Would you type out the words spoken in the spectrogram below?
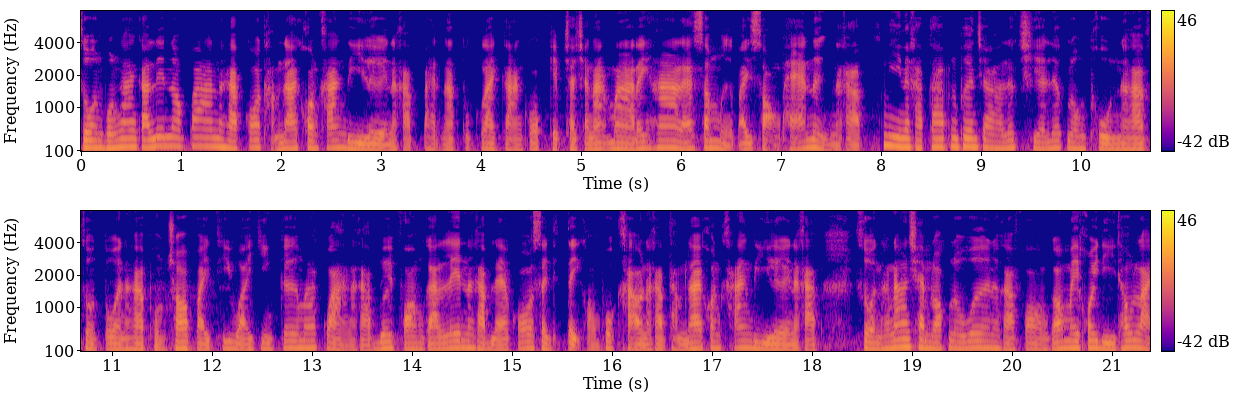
ส่วนผลงานการเล่นนอกบ้านนะครับก็ทำได้ค่อนข้างดีเลยนะครับ8นัดทุกรายการก็เก็บชัยชนะมาได้ 5 และเสมอไป 2 แพ้1นะครับนี่นะครับถ้าเพื่อนๆจะเลือกเชียร์เลือกลงทุนนะครับ ส่วนตัวนะครับผมชอบไปที่ไวกิงเกอร์มากกว่านะครับด้วยฟอร์มการเล่นนะครับแล้วก็สถิติของพวกเขานะครับทำได้ค่อนข้างดีเลยนะครับส่วนทางด้านแชมป์ล็อกโลเวอร์นะครับฟอร์มก็ไม่ค่อยดีเท่าไหร่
